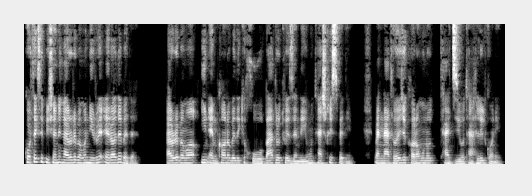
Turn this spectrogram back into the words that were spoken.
کورتکس پیشانی قراره به ما نیروی اراده بده. قراره به ما این امکان رو بده که خوب و بد رو توی زندگیمون تشخیص بدیم و نتایج کارامون رو تجزیه و تحلیل کنیم.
